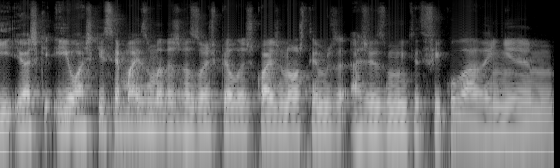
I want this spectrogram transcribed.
E eu acho, que, eu acho que isso é mais uma das razões pelas quais nós temos, às vezes, muita dificuldade em, hum,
